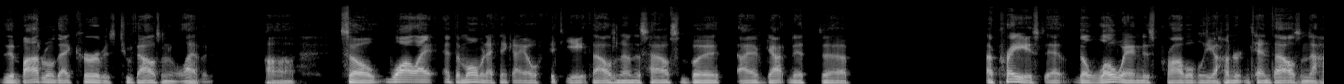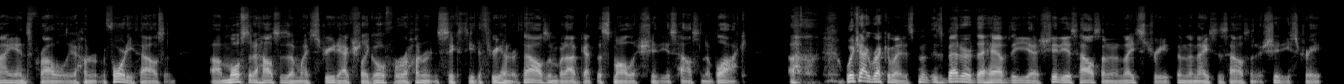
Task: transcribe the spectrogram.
the bottom of that curve is 2011. Uh, so while I at the moment I think I owe 58,000 on this house, but I've gotten it uh, appraised at the low end is probably 110,000. The high end's probably 140,000. Uh, most of the houses on my street actually go for 160 to 300,000, but I've got the smallest, shittiest house in the block, uh, which I recommend. It's, it's better to have the uh, shittiest house on a nice street than the nicest house on a shitty street.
